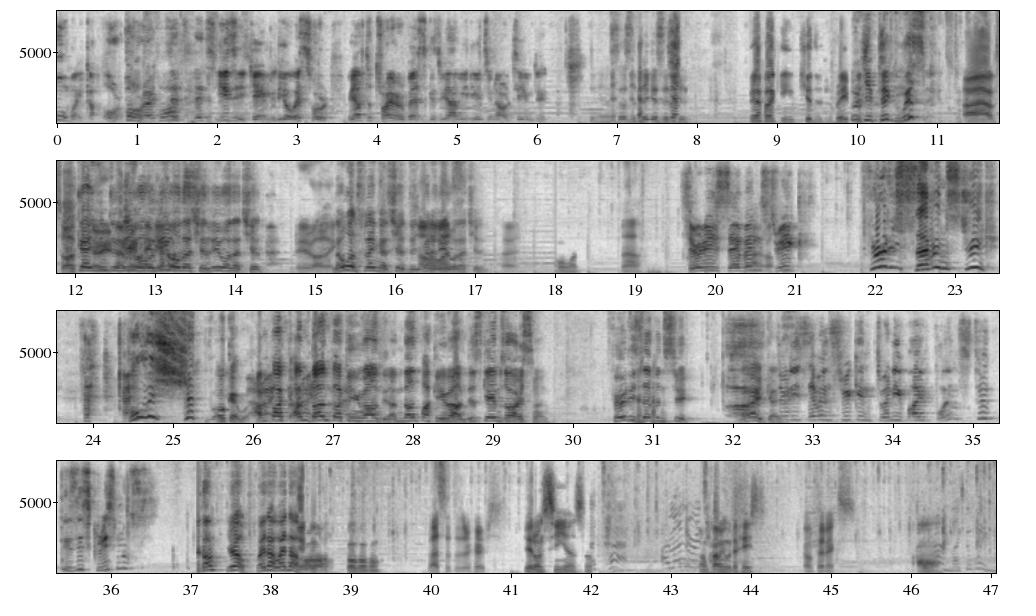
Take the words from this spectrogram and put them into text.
Oh my god. Oh, alright, that's, that's easy game, dude. Yo, it's for we have to try our best because we have idiots in our team, dude. Yes, that's the biggest idiot. We are fucking kid with rape. Look, he picked Wisp! I am so Okay, you need to reroll, reroll that shit, reroll that shit. Rerolling. No one's playing that shit, dude. You No gotta reroll that shit. Alright. Oh, what? No. 37 streak. 37 streak! Holy shit! Okay, I'm Alright, fuck, I'm done alright. fucking around, dude. I'm done fucking around. This game's ours, man. 37 streak. Alright, guys. 37 streak and 25 points, dude. Is this Christmas? Come, yo, right now, right now. Oh. Go, go, go. Last of the hips. They don't see us, so Attack! I'm I'm coming with a haste. Come Phoenix. Oh. Like the wind.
